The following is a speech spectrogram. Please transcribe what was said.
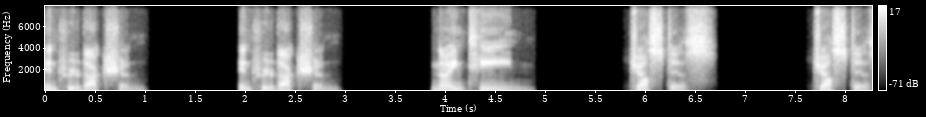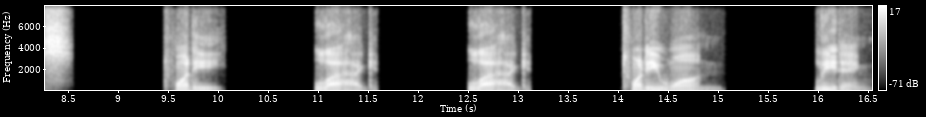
Introduction. Introduction. 19. Justice. Justice. 20. Lag. Lag. 21. Leading.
